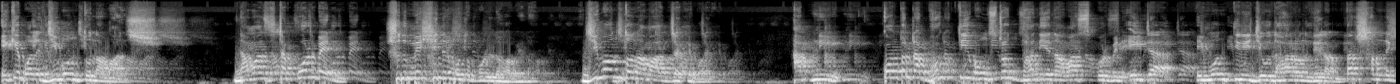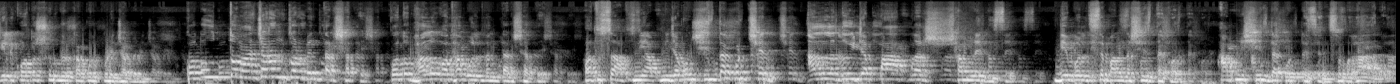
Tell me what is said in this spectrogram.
একে বলে জীবন্ত নামাজ। নামাজটা পড়বেন, শুধু মেশিনের মতো পড়লে হবে না। জীবন্ত নামাজ যাকে বলে। আপনি কতটা ভক্তি এবং শ্রদ্ধা দিয়ে নামাজ পড়বেন, এইটা এই মন্ত্রী যে উদাহরণ দিলাম, তার সামনে গেলে কত সুন্দর কাপড় পরে যাবেন, কত উত্তম আচরণ করবেন তার সাথে, কত ভালো কথা বলবেন তার সাথে। অথচ আপনি আপনি যখন চিন্তা করছেন, আল্লাহ দুইটা পা আপনার সামনে দিছে, দিয়ে বলতেছে, বান্দা, সিজদা কর। আপনি সিজদা করতেছেন, সুবহানাল্লাহ।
